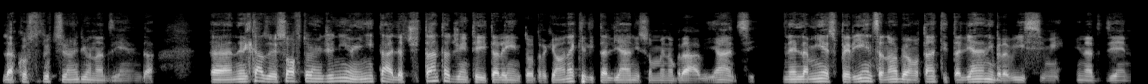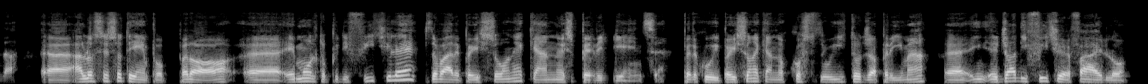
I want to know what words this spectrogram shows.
la costruzione di un'azienda. Nel caso del software engineer in Italia c'è tanta gente di talento, perché non è che gli italiani sono meno bravi, anzi, nella mia esperienza noi abbiamo tanti italiani bravissimi in azienda Uh, allo stesso tempo, però, uh, è molto più difficile trovare persone che hanno esperienze, per cui persone che hanno costruito già prima, uh, in, è già difficile farlo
